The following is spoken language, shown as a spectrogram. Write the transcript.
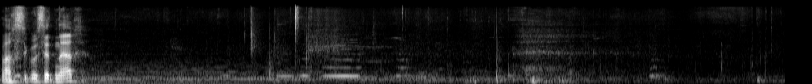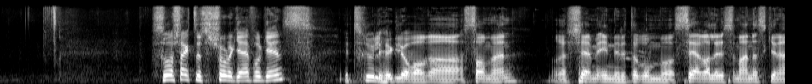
Vær så god, sitt ned. Så kjekt å se dere, folkens. Utrolig hyggelig å være sammen. Når jeg kommer inn i dette rommet og ser alle disse menneskene,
